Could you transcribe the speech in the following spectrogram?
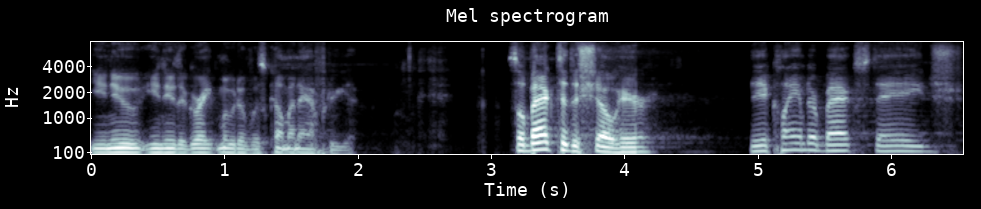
you knew you knew the Great Muta was coming after you. So back to the show here. The acclaimed are backstage.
